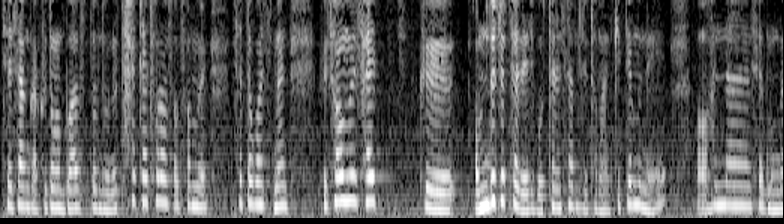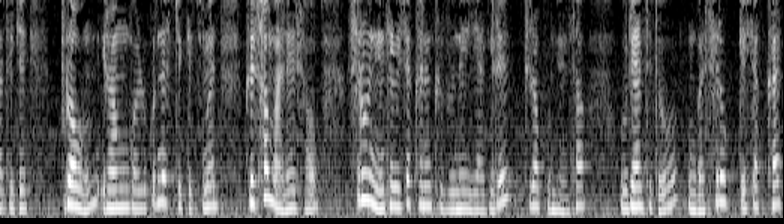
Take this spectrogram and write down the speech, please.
재산과 그동안 모아뒀던 돈을 탈탈 털어서 섬을 샀다고 하지만 그 섬을 살 그 엄두조차 내지 못하는 사람들이 더 많기 때문에 어, 한낮에 뭔가 되게 부러움 이런 걸로 끝날 수도 있겠지만 그 섬 안에서 새로운 인생을 시작하는 그분의 이야기를 들어보면서 우리한테도 뭔가 새롭게 시작할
